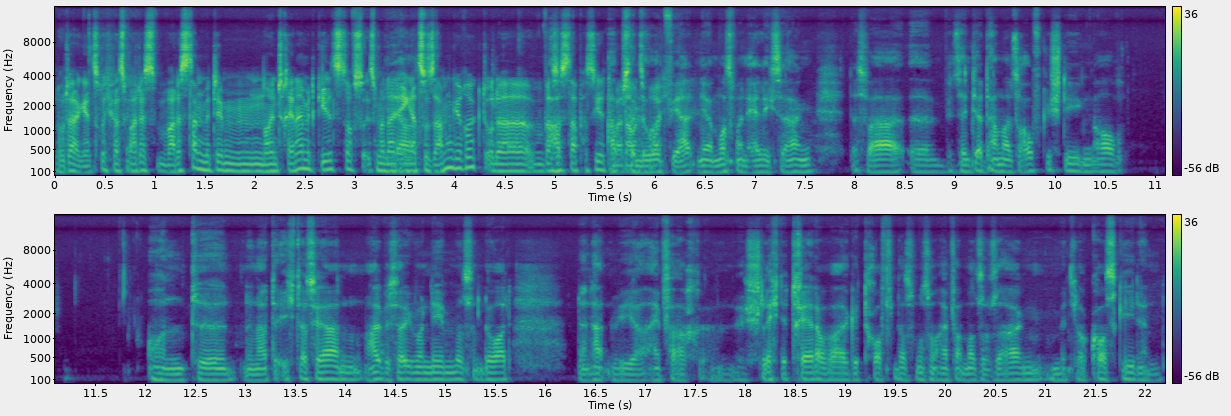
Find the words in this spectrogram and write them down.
Lothar, ganz ruhig, was war das? War das dann mit dem neuen Trainer, mit Gilsdorf? Ist man da ja. enger zusammengerückt oder was ist da passiert? Absolut. Wir hatten ja, muss man ehrlich sagen, das war, äh, wir sind ja damals aufgestiegen auch. Und äh, dann hatte ich das ja ein halbes Jahr übernehmen müssen dort. Dann hatten wir einfach eine schlechte Trainerwahl getroffen, das muss man einfach mal so sagen, mit Lokowski, denn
